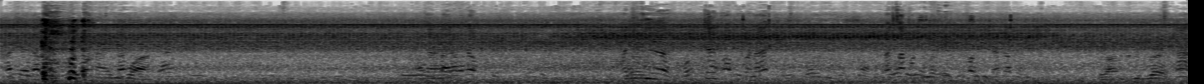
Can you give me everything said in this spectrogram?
เอาเชิญครับข้างในดีกว่าอันนี้เนี่ยผมแจ้งความผิดก่อนนะรักทรัพย์ผู้อื่นเป็นความผิดนะครับผมลองคิดด้วยอ่า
